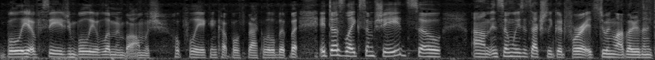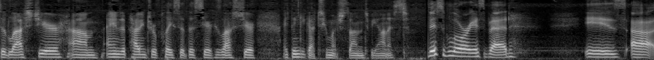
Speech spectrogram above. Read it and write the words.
bully of sage and bully of lemon balm, which hopefully I can cut both back a little bit. But it does like some shades, so um, in some ways it's actually good for it. It's doing a lot better than it did last year. Um, I ended up having to replace it this year because last year I think it got too much sun, to be honest. This glorious bed is, uh,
